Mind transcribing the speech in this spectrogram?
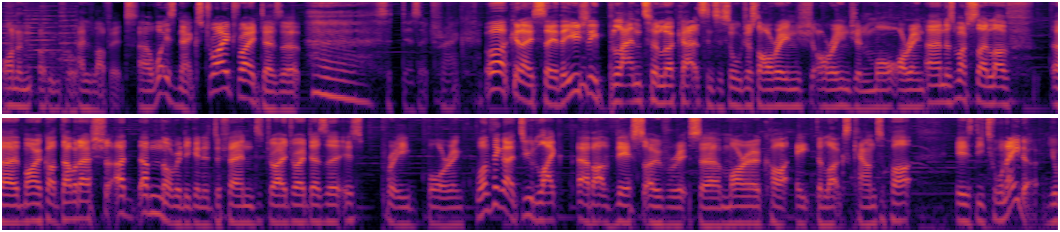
on an oval. I love it. Uh, what is next? Dry, dry desert. it's a desert track. What can I say? They're usually bland to look at since it's all just orange, orange, and more orange. And as much as I love uh, Mario Kart Double Dash, I, am not really going to defend Dry, dry desert. It's pretty boring. One thing I do like about this over its uh, Mario Kart 8 Deluxe counterpart is the tornado. You,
